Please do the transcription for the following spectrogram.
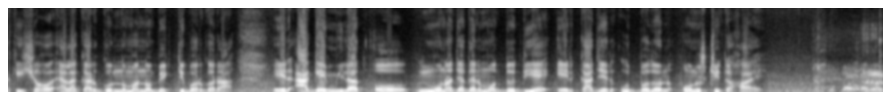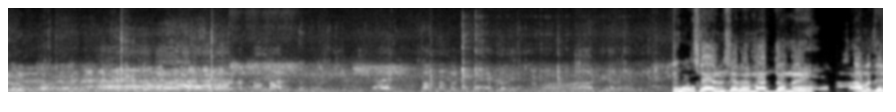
আকিসহ এলাকার গণ্যমান্য ব্যক্তিবর্গরা। এর আগে মিলাদ ও মোনাজাদের মধ্য দিয়ে এর কাজের উদ্বোধন অনুষ্ঠিত হয়। চেয়ারম্যান মাধ্যমে আমাদের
